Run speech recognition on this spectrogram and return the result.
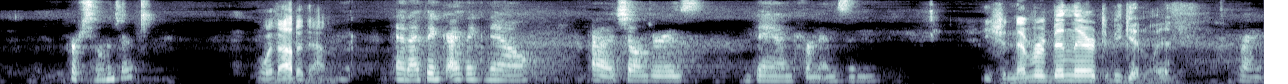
for Schillinger. Without a doubt. And I think I think now uh, Schillinger is banned from M City. You should never have been there to begin with. Right.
